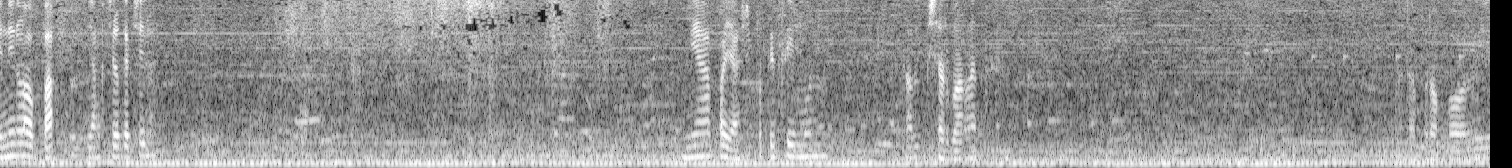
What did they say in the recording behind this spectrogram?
ini lobak yang kecil-kecil. Ini apa ya? Seperti timun tapi besar banget. Ada brokoli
